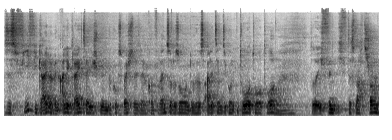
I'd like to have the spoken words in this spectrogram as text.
Es ist viel, viel geiler, wenn alle gleichzeitig spielen. Du guckst beispielsweise eine Konferenz oder so und du hörst alle 10 Sekunden Tor, Tor, Tor. So, ich finde, das macht schon,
